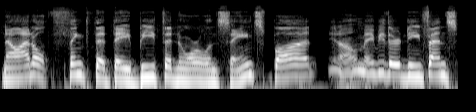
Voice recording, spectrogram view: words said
Now, I don't think that they beat the New Orleans Saints, but, you know, maybe their defense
